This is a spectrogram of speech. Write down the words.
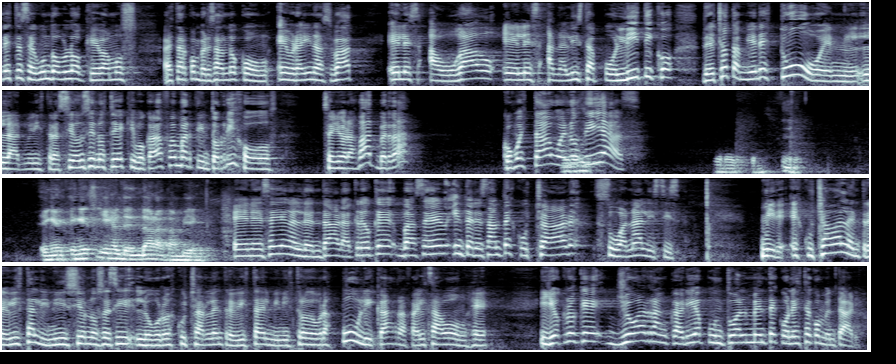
En este segundo bloque vamos a estar conversando con Ebrahim Asbat. Él es abogado, él es analista político. De hecho, también estuvo en la administración, si no estoy equivocada, fue Martín Torrijos. Señor Asbat, ¿verdad? ¿Cómo está? Buenos días. En, en, ese y en el de Endara también. En ese y en el de Endara. Creo que va a ser interesante escuchar su análisis. Mire, escuchaba la entrevista al inicio, no sé si logró escuchar la entrevista del ministro de Obras Públicas, Rafael Sabonge, y yo creo que yo arrancaría puntualmente con este comentario.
